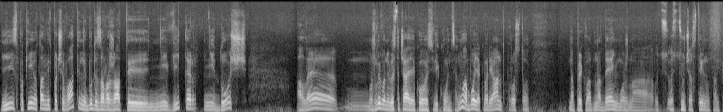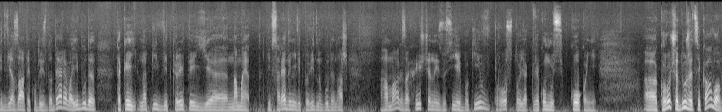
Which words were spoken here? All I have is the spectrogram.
і спокійно там відпочивати, не буде заважати ні вітер, ні дощ. Але можливо не вистачає якогось віконця. Ну або як варіант, просто, наприклад, на день можна ось, цю частину там підв'язати кудись до дерева, і буде такий напіввідкритий е, намет. І всередині, відповідно, буде наш гамак захищений з усіх боків, просто як в якомусь коконі. Е, Коротше, дуже цікаво.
